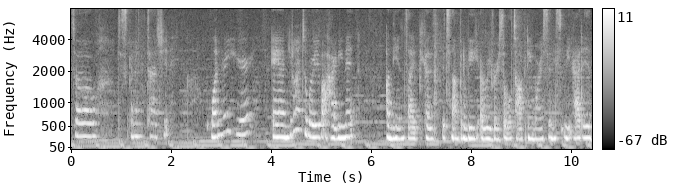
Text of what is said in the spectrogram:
So I'm just gonna attach it one right here and you don't have to worry about hiding it on the inside because it's not going to be a reversible top anymore since we added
